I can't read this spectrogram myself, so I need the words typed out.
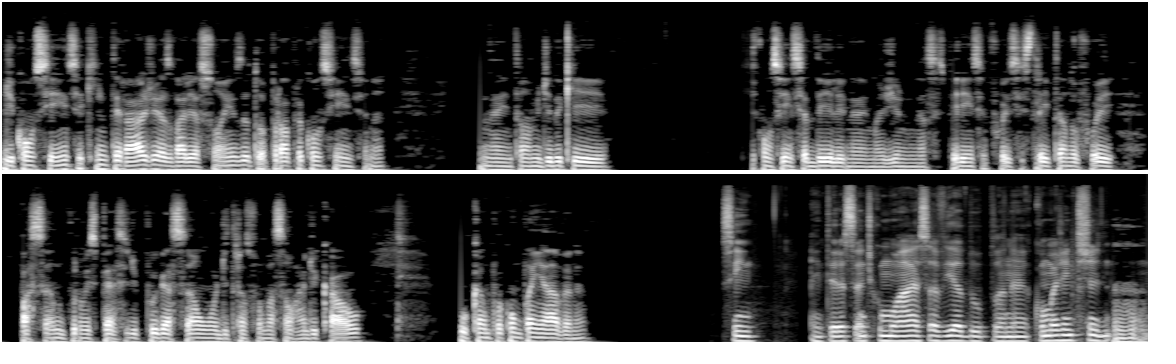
de consciência que interage às variações da tua própria consciência, né? né? Então, à medida que, que a consciência dele, né, imagino, nessa experiência foi se estreitando, foi passando por uma espécie de purgação ou de transformação radical, o campo acompanhava, né? Sim. É interessante como há essa via dupla, né? Como a gente uhum.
